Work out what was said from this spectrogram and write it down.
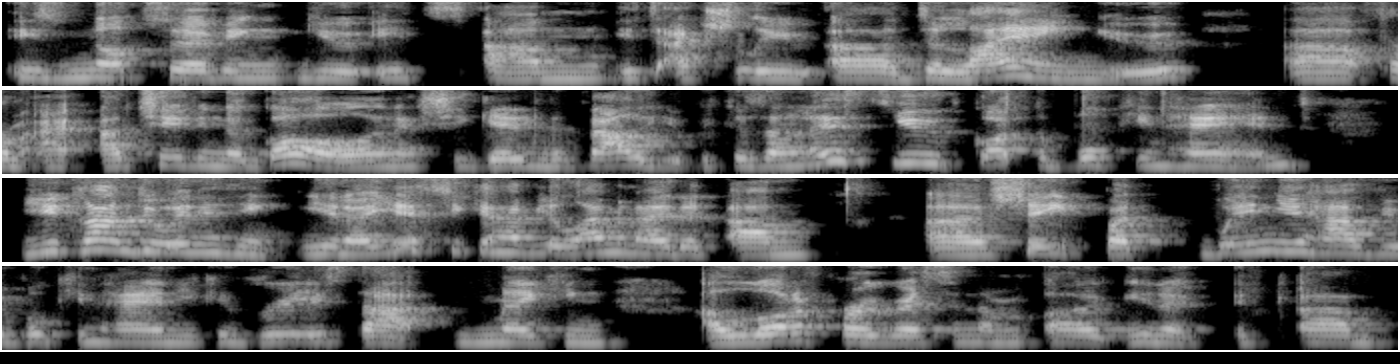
is not serving you. It's um, it's actually uh, delaying you uh, from a- achieving the goal and actually getting the value. Because unless you've got the book in hand, you can't do anything. You know, yes, you can have your laminated um, uh, sheet. But when you have your book in hand, you can really start making a lot of progress and, um, uh, you know, um,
